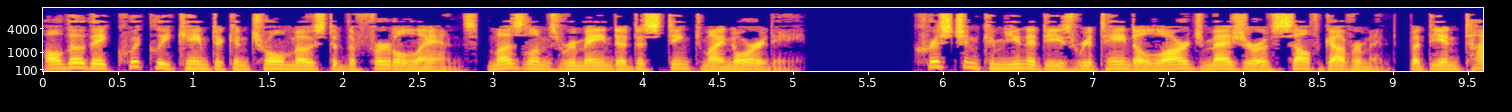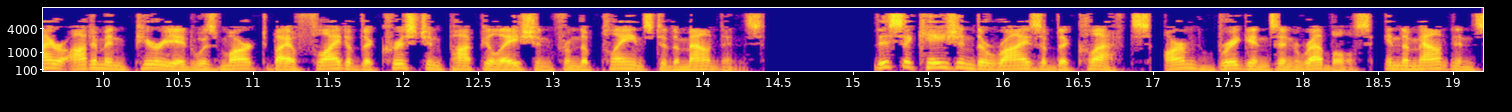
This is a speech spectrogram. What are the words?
Although they quickly came to control most of the fertile lands, Muslims remained a distinct minority. Christian communities retained a large measure of self-government, but the entire Ottoman period was marked by a flight of the Christian population from the plains to the mountains. This occasioned the rise of the klephts, armed brigands and rebels, in the mountains,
